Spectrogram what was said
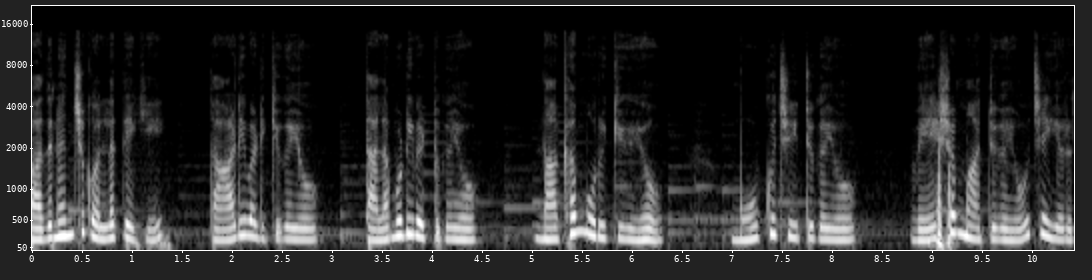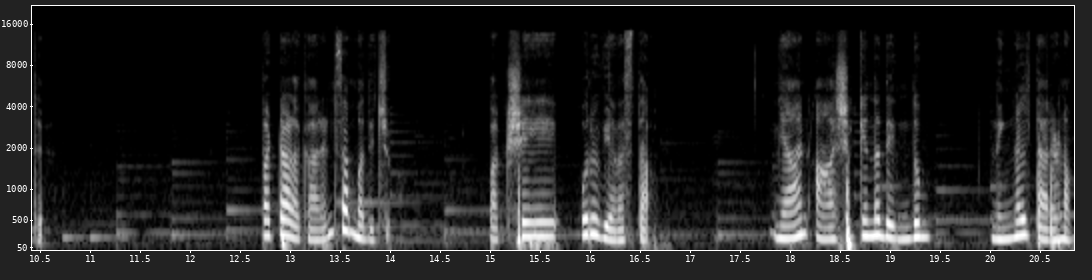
പതിനഞ്ച് കൊല്ലത്തേക്ക് താടി വടിക്കുകയോ തലമുടി വെട്ടുകയോ നഖം മുറിക്കുകയോ മൂക്കു ചീറ്റുകയോ വേഷം മാറ്റുകയോ ചെയ്യരുത്. പട്ടാളക്കാരൻ സമ്മതിച്ചു. പക്ഷേ ഒരു വ്യവസ്ഥ. ഞാൻ ആശിക്കുന്നതെന്തും നിങ്ങൾ തരണം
